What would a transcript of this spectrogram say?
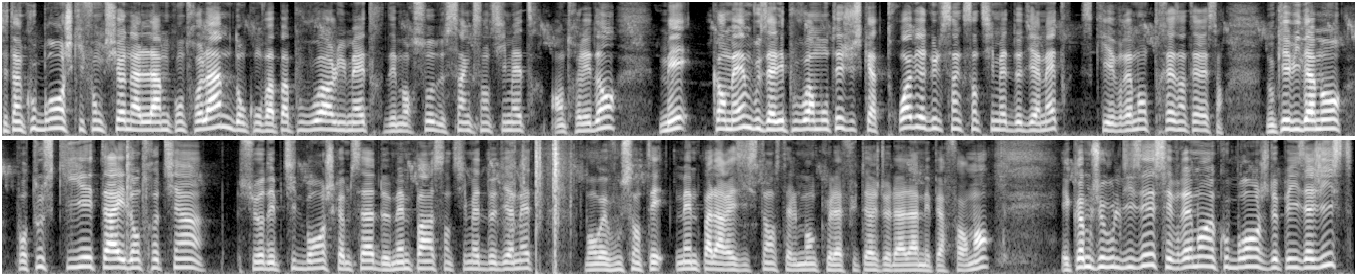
C'est un coupe-branche qui fonctionne à lame contre lame, donc on ne va pas pouvoir lui mettre des morceaux de 5 cm entre les dents, mais quand même, vous allez pouvoir monter jusqu'à 3,5 cm de diamètre, ce qui est vraiment très intéressant. Donc évidemment, pour tout ce qui est taille d'entretien sur des petites branches comme ça, de même pas 1 cm de diamètre, bon, ouais, vous sentez même pas la résistance tellement que l'affûtage de la lame est performant. Et comme je vous le disais, c'est vraiment un coupe-branche de paysagiste,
